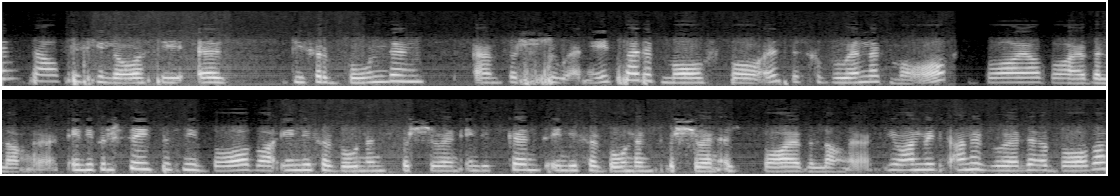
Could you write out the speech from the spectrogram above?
In selfregulasie is die verbonding um, persoon. Het sy dit ma of pa is, dis gewoonlik ma baie baie belangrik. En die proses is nie baba en die verbondingspersoon en die kind en die verbondingspersoon is baie belangrik. Johan met ander woorde, 'n baba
